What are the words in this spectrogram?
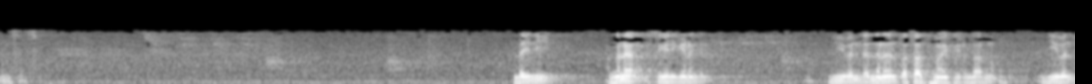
അനുസരിച്ച് അല്ല ഇനി അങ്ങനെ സ്വീകരിക്കുകയാണെങ്കിൽ ജീവന്റെ നിലനിൽപ്പ് അസാധ്യമായി തീരും. കാരണം ജീവൻ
